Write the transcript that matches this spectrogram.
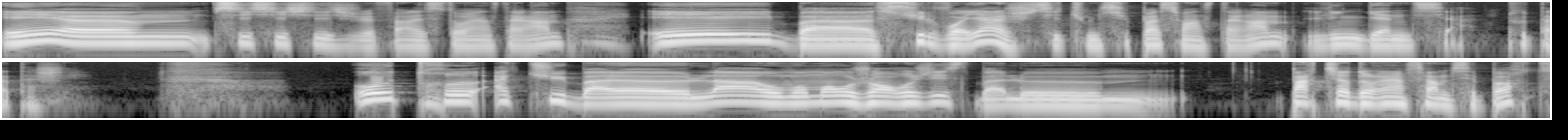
Et si, si, si, je vais faire les stories Instagram. Et bah, suis le voyage. Si tu me suis pas sur Instagram, Lingensia, tout attaché. Autre actu, bah, euh, là, au moment où j'enregistre, bah, le partir de rien ferme ses portes.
